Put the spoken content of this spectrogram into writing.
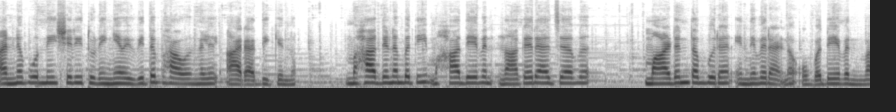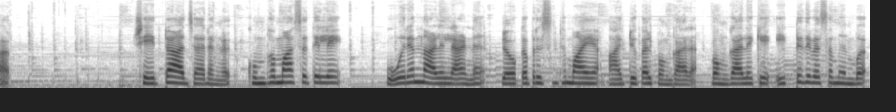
അന്നപൂർണേശ്വരി തുടങ്ങിയ വിവിധ ഭാവങ്ങളിൽ ആരാധിക്കുന്നു. മഹാഗണപതി മഹാദേവൻ നാഗരാജാവ് മാടൻ തമ്പുരാൻ എന്നിവരാണ് ഉപദേവന്മാർ. ക്ഷേത്ര ആചാരങ്ങൾ കുംഭമാസത്തിലെ പൂരം നാളിലാണ് ലോകപ്രസിദ്ധമായ ആറ്റുകാൽ പൊങ്കാല. പൊങ്കാലയ്ക്ക് എട്ട് ദിവസം മുമ്പ്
